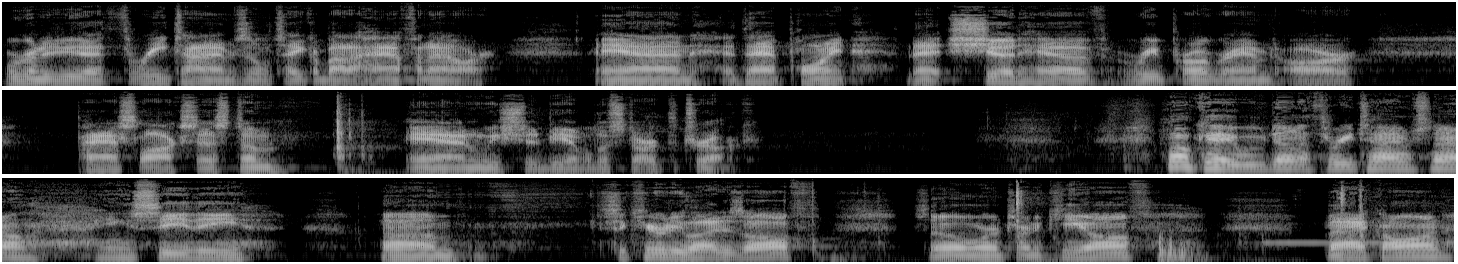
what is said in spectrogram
We're going to do that three times. It'll take about a half an hour. And at that point, that should have reprogrammed our pass lock system and we should be able to start the truck. Okay, we've done it three times now. You can see the um, security light is off. So we're to turn the key off back on.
